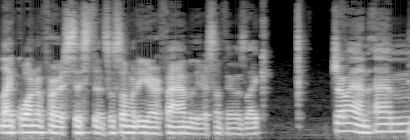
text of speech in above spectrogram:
like one of her assistants or somebody in her family or something, was like, "Joanne, um,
